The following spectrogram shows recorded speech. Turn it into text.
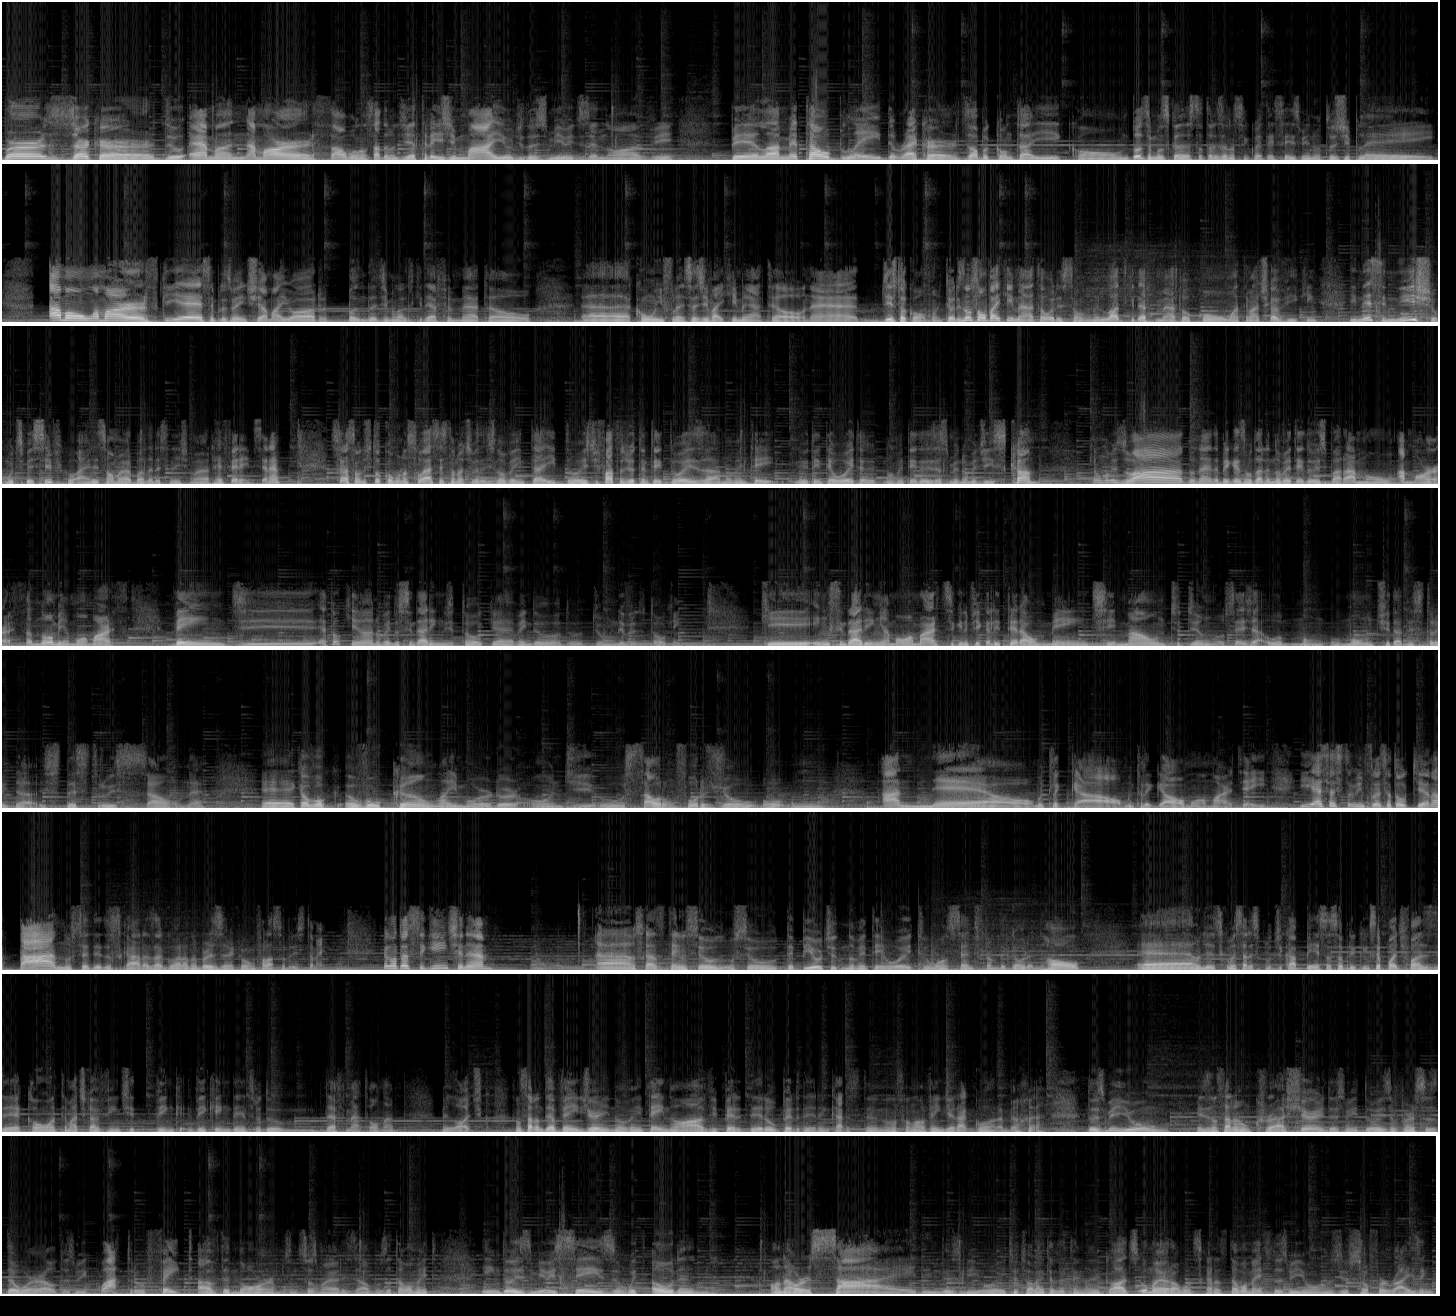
Berserker do Eamon Amarth, álbum lançado no dia 3 de maio de 2019 pela Metal Blade Records. O álbum conta aí com 12 músicas, totalizando 56 minutos de play. Amon Amarth, que é simplesmente a maior banda de melodic death metal uh, com influências de Viking Metal, né? De Estocolmo. Então eles não são Viking Metal, eles são Melodic Death Metal com uma temática Viking. E nesse nicho muito específico, aí eles são a maior banda nesse nicho, a maior referência, né? Os caras são de Estocolmo na Suécia, estão na ativa desde 92. De fato, de 82 a 90, 88 a 92, assumiu o nome de Scum que é um nome zoado, né? Ainda bem que eles mudaram em 92 para Amon Amarth. O nome Amon Amarth vem de. É Tolkiano, vem do Sindarin de Tolkien, é, vem do, do, de um livro de Tolkien. Que em Sindarin, Amon Amarth significa literalmente Mount Doom, ou seja, o, o monte da destruida, destruição, né? É, que é o, é o vulcão lá em Mordor, onde o Sauron forjou o, um Anel. Muito legal, muito legal, Moamart aí. E essa influência tolkiana tá no CD dos caras agora no Berserk, vamos falar sobre isso também. O que acontece é o seguinte, né? Ah, os caras têm o seu, o seu debut de 98, One Cent from the Golden Hall, é, onde eles começaram a explodir cabeça sobre o que você pode fazer com a temática 20 Viking dentro do Death Metal, né? Melódico. Lançaram The Avenger em 99, perderam, perderam, cara. Vocês estão lançando Avenger agora, meu. 2001, eles lançaram Crusher, em 2002 o Versus the World, 2004 Fate of the Norms, um dos seus maiores álbuns até o momento. E em 2006 With Odin On Our Side, em 2008 Twilight of the Ten Gods, o maior álbum dos caras até o momento, 2011 o Sulphur Rising.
